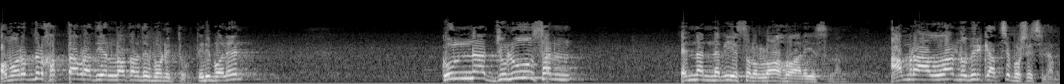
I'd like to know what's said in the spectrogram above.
অমর আব্দুল খত্তাব রাজি আল্লাহ তাদের বর্ণিত। তিনি বলেন, কুন্না জুলুসান নবী সাল আলাইসালাম আমরা আল্লাহ নবীর কাছে বসেছিলাম।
